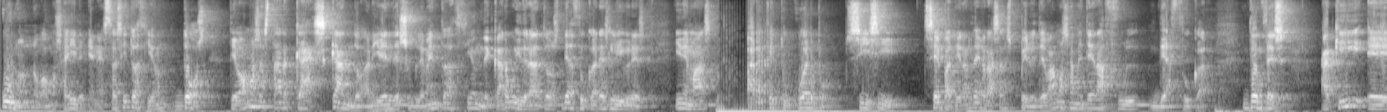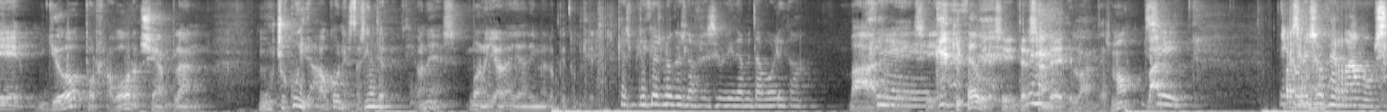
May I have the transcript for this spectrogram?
uno, no vamos a ir en esta situación, dos, te vamos a estar cascando a nivel de suplementación de carbohidratos, de azúcares libres y demás, para que tu cuerpo, sí, sí, sepa tirar de grasas, pero te vamos a meter a full de azúcar. Entonces, aquí eh, yo, por favor, sea, en plan, mucho cuidado con estas intervenciones. Bueno, y ahora ya dime lo que tú quieras. Que expliques lo que es la flexibilidad metabólica. Vale, sí, quizá hubiera sido interesante decirlo antes, ¿no? Vale. Sí. Y con eso cerramos.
